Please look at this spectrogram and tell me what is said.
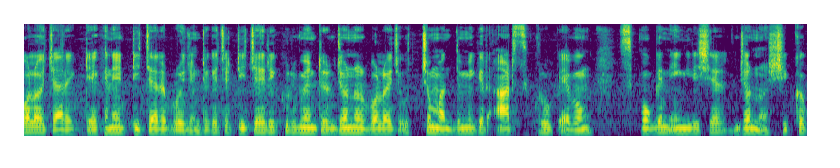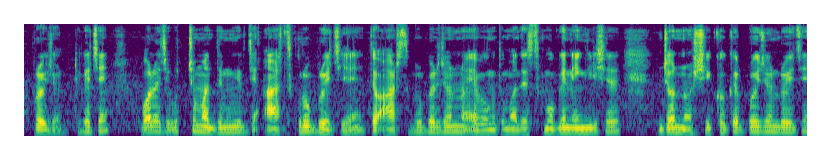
বলা হয়েছে আরেকটি এখানে টিচারের প্রয়োজন, ঠিক আছে? টিচার রিক্রুটমেন্টের জন্য বলা হয়েছে উচ্চ মাধ্যমিকের আর্টস গ্রুপ এবং স্পোকেন ইংলিশের জন্য শিক্ষক প্রয়োজন, ঠিক আছে? বলা হয়েছে উচ্চ মাধ্যমিকের যে আর্টস গ্রুপ রয়েছে, তো আর্টস গ্রুপের জন্য এবং তোমাদের স্পোকেন ইংলিশের জন্য শিক্ষকের প্রয়োজন রয়েছে।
